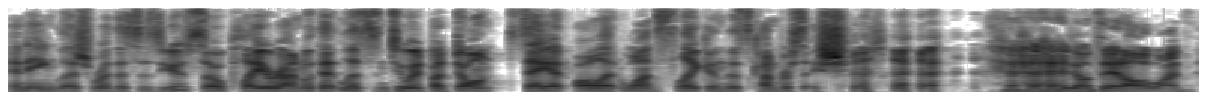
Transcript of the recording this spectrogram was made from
in English where this is used. So play around with it, listen to it, but don't say it all at once, like in this conversation. Don't say it all at once.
